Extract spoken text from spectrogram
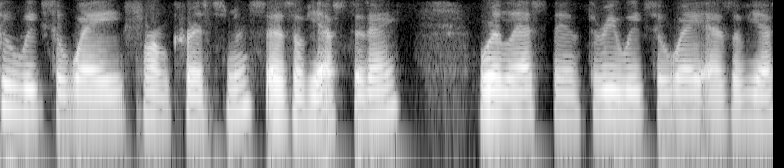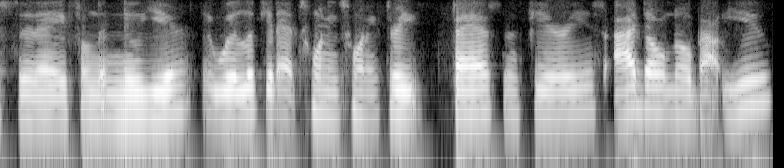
two weeks away from Christmas as of yesterday. We're less than three weeks away as of yesterday from the new year. We're looking at 2023 fast and furious. I don't know about you,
